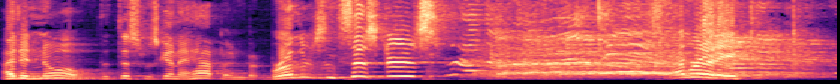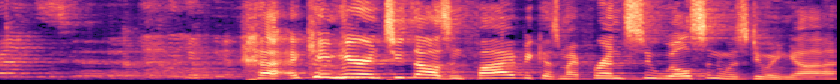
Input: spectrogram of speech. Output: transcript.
I didn't know that this was going to happen, but brothers and sisters, I'm ready. I came here in 2005 because my friend Sue Wilson was doing, uh,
